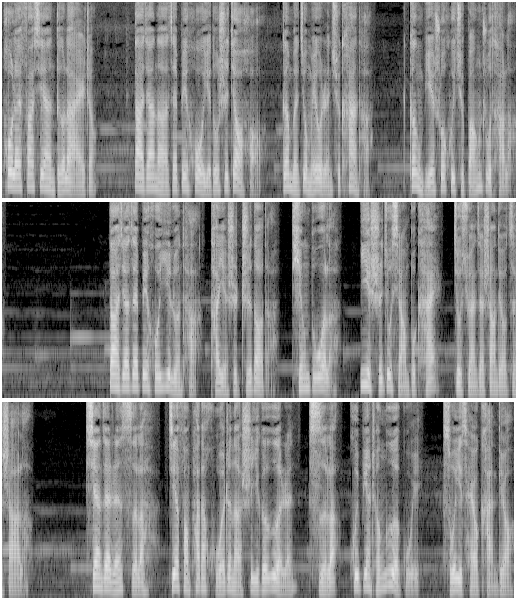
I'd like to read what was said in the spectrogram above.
后来发现得了癌症，大家呢在背后也都是叫好，根本就没有人去看他，更别说会去帮助他了。大家在背后议论他，他也是知道的。听多了，一时就想不开，就选择上吊自杀了。现在人死了，街坊怕他活着呢是一个恶人，死了会变成恶鬼，所以才要砍掉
